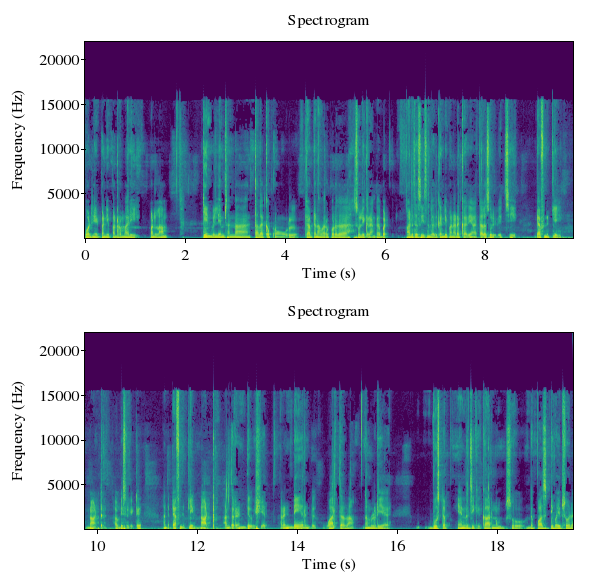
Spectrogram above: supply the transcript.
கோஆர்டினேட் பண்ணி பண்ணுற மாதிரி பண்ணலாம். கேன் வில்லியம்சன் தான் தலைக்கு அப்புறம் ஒரு கேப்டனாக வரப்போகிறத சொல்லிக்கிறாங்க. பட் அடுத்த சீசனில் அது கண்டிப்பாக நடக்காது. ஏன்னா தலை சொல்லிடுச்சு டெஃபினெட்லி நாட் அப்படி சொல்லிட்டு அந்த டெஃபினெட்லி நாட் அந்த ரெண்டு விஷயம் ரெண்டே ரெண்டு வார்த்தை தான் நம்மளுடைய பூஸ்டப் எனர்ஜிக்கு காரணம். ஸோ இந்த பாசிட்டிவ் வைப்ஸோட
